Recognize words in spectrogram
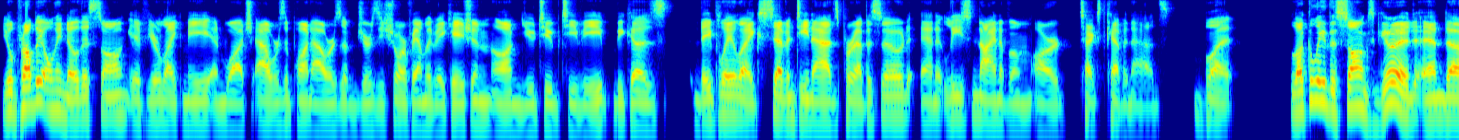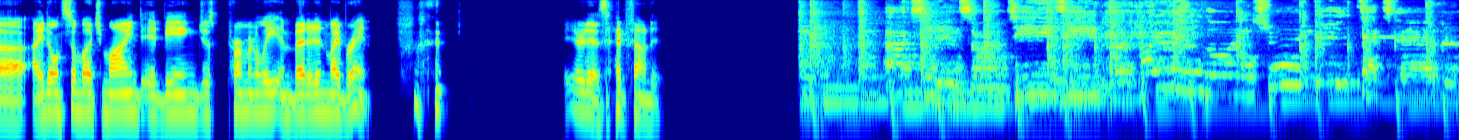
You'll probably only know this song if you're like me and watch hours upon hours of Jersey Shore Family Vacation on YouTube TV because they play like 17 ads per episode and at least 9 of them are text Kevin ads. But luckily the song's good and uh, I don't so much mind it being just permanently embedded in my brain. Here it is. I found it. Accidents TZ, Text Kevin.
